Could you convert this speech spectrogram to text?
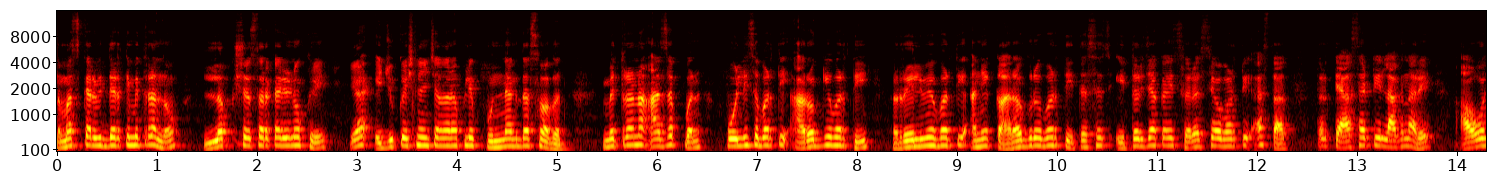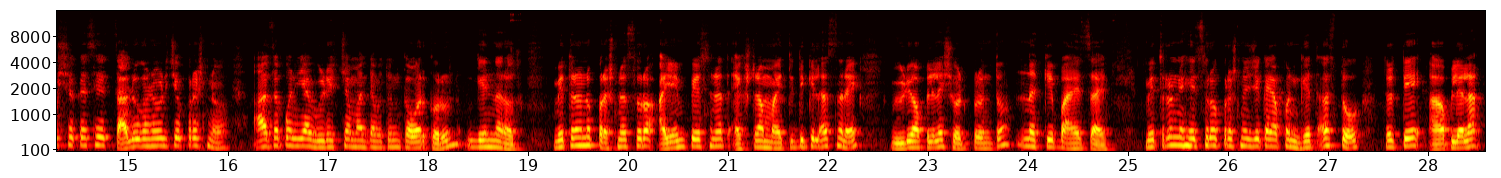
नमस्कार विद्यार्थी मित्रांनो लक्ष सरकारी नोकरी या एज्युकेशनल चॅनल आपले पुन्हा एकदा स्वागत. मित्रांनो आज आपण पोलीस भरती आरोग्य भरती रेल्वे भरती आणि कारागृह भरती तसेच इतर ज्या काही सरसेवा भरती असतात तर त्यासाठी लागणारे आवश्यक असे चालू घडामोडीचे प्रश्न आज आपण या व्हिडिओच्या माध्यमातून कव्हर करून घेणार आहोत. मित्रांनो प्रश्न सर्व I M P S extra माहिती देखील असणार आहे. व्हिडिओ आपल्याला शेवटपर्यंत नक्की पाहायचा आहे. मित्रांनो हे सर्व प्रश्न जे काही आपण घेत असतो तर ते आपल्याला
